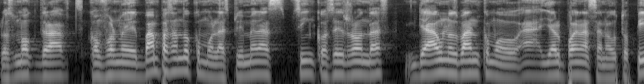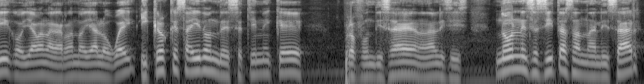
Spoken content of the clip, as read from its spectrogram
los mock drafts, conforme van pasando como las primeras 5 o 6 rondas, ya unos van como, ah, ya lo ponen hasta en autopic o ya van agarrando ya lo güey. Y creo que es ahí donde se tiene que profundizar el análisis. No necesitas analizar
